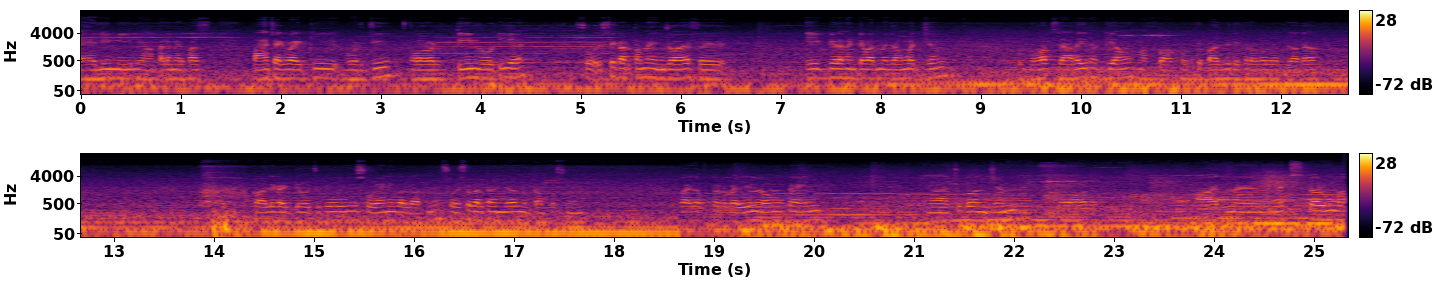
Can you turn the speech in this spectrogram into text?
पहली मील यहाँ पर है मेरे पास पाँच एग वाइट की भुर्जी और तीन रोटी है। सो इसे करता हूँ मैं इन्जॉय फिर एक डेढ़ घंटे बाद मैं जाऊँगा जिम तो बहुत ज़्यादा ही थक गया हूँ। आपको आँखों के पास भी दिख रहा होगा, बहुत ज़्यादा। काले गड्ढे हो चुके हैं सोया नहीं कल रात में सोए से करता इन्जॉय मिलता हूँ सुन। Guys after very long time मैं आ चुका हूँ जिम और आज मैं मिक्स करूँगा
